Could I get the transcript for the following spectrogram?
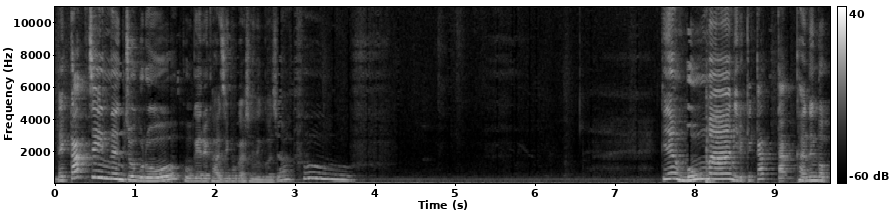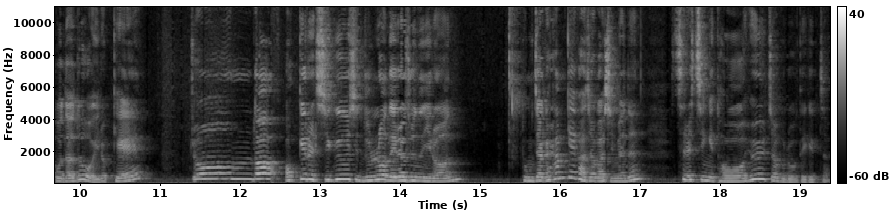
내 깍지 있는 쪽으로 고개를 가지고 가시는 거죠. 후. 그냥 목만 이렇게 까딱 가는 것보다도 이렇게 좀 더 어깨를 지그시 눌러 내려주는 이런 동작을 함께 가져가시면은 스트레칭이 더 효율적으로 되겠죠.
